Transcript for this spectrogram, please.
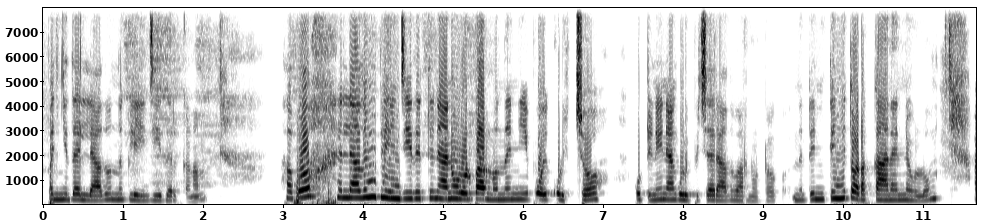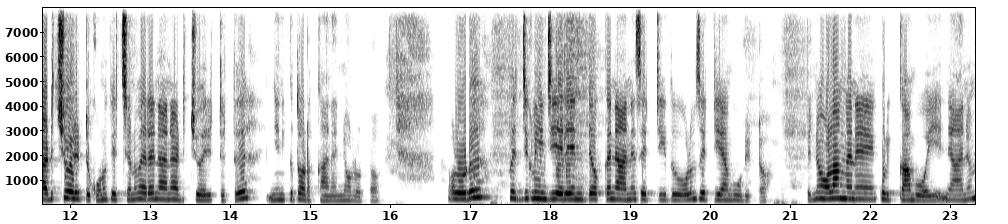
അപ്പം ഇനി ഇതെല്ലാതും ഒന്ന് ക്ലീൻ ചെയ്തെടുക്കണം. അപ്പോൾ എല്ലാതും ക്ലീൻ ചെയ്തിട്ട് ഞാൻ അവളോട് പറഞ്ഞു ഒന്ന് ഇനി പോയി കുളിച്ചോ. കുട്ടീനെ ഞാൻ കുളിപ്പിച്ചു തരാമെന്ന് പറഞ്ഞു കേട്ടോ എന്നിട്ട് എനിക്ക് ഇനി തുടക്കാൻ തന്നെ ഉള്ളൂ. അടിച്ചു വരിട്ടിക്കണു കിച്ചൺ വരെ ഞാൻ അടിച്ചു വരിട്ടിട്ട് ഇനി എനിക്ക് തുടക്കാൻ തന്നെ ഉള്ളൂ കേട്ടോ അവളോട് ഫ്രിഡ്ജ് ക്ലീൻ ചെയ്യലിന്റെ ഒക്കെ ഞാൻ സെറ്റ് ചെയ്തു. ഓളും സെറ്റ് ചെയ്യാൻ കൂടിട്ടോ. പിന്നെ ഓൾ അങ്ങനെ കുളിക്കാൻ പോയി. ഞാനും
